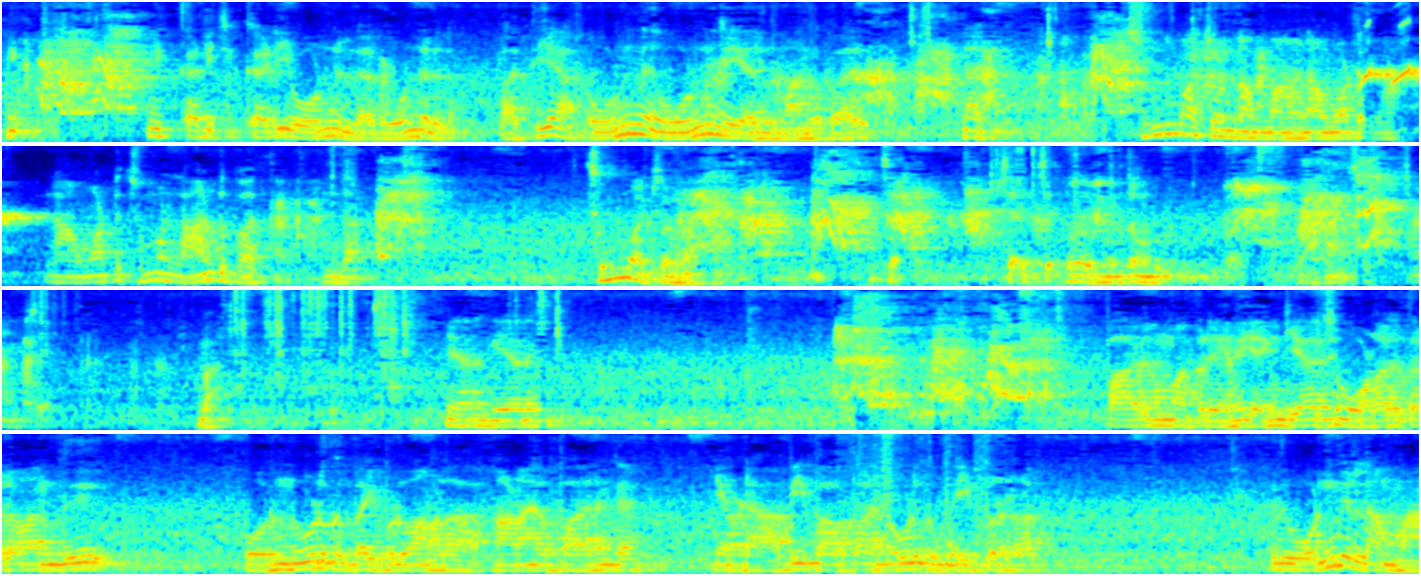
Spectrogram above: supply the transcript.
நீ நீ கடிச்சு கடி ஒன்றும் இல்லை அது ஒன்றும் இல்லை. பார்த்தியா ஒன்று ஒன்றும் செய்யாதும்மா அங்கே பாரு. நான் சும்மா சொன்னம்மா நான் மட்டும் நான் மட்டும் சும்மா லாண்டு பார்த்தேன். இந்தா. சும்மா சொன்னேன் cek cek cek oh முத்தம் cek ஆ சரி இறங்க இறங்க பாருங்க மக்களே எனக்கு எங்கேயாச்சும் உலகத்தில் வந்து ஒரு நூலுக்கு பயப்படுவாங்களா? ஆனால் பாருங்க என்னோட அபி பாப்பா நூலுக்கு பயப்படுறா. இது ஒன்றும் இல்லாமா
